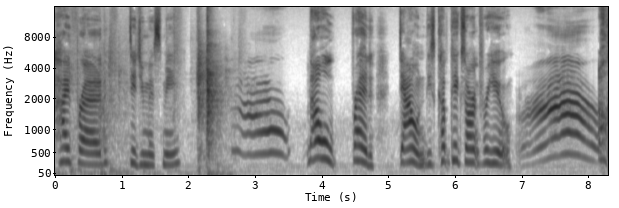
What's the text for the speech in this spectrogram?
Hi, Fred. Did you miss me? No, Fred, down. These cupcakes aren't for you. Oh,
